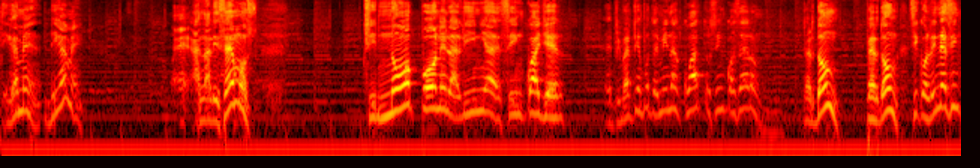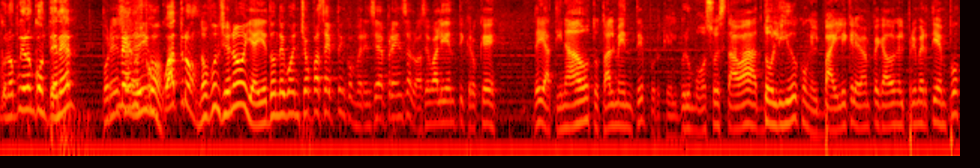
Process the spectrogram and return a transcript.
dígame, dígame, Eh, analicemos. Si no pone la línea de 5 ayer, el primer tiempo termina 4, 5 a 0. Perdón, perdón. Si con línea de 5 no pudieron contener, Por eso menos digo, con 4. no funcionó y ahí es donde Guanchop acepta en conferencia de prensa, lo hace valiente y creo que de atinado totalmente porque el brumoso estaba dolido con el baile que le habían pegado en el primer tiempo.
